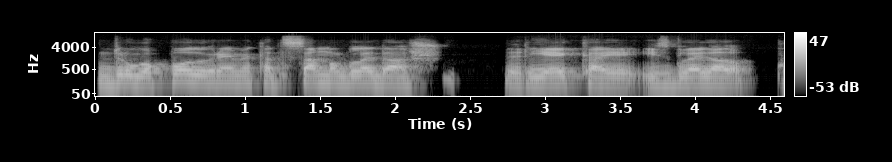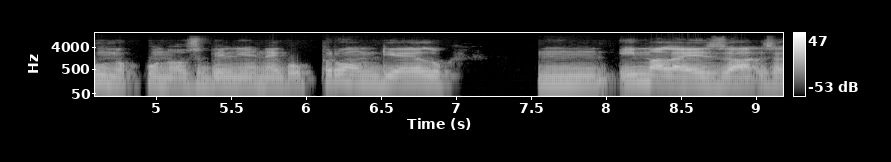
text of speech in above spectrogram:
drugo poluvrijeme kad samo gledaš, Rijeka je izgledalo puno, puno ozbiljnije nego u prvom dijelu, imala je za, za,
